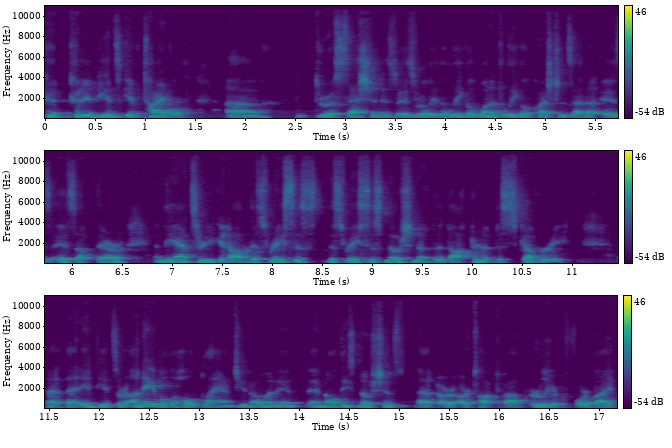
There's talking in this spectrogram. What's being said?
could could Indians give title? Uh, through a cession is, is really the legal one of the legal questions that uh, is is up there and the answer you get out of this racist this racist notion of the doctrine of discovery that, that Indians are unable to hold land, you know, and, and, and all these notions that are, are talked about earlier before by,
